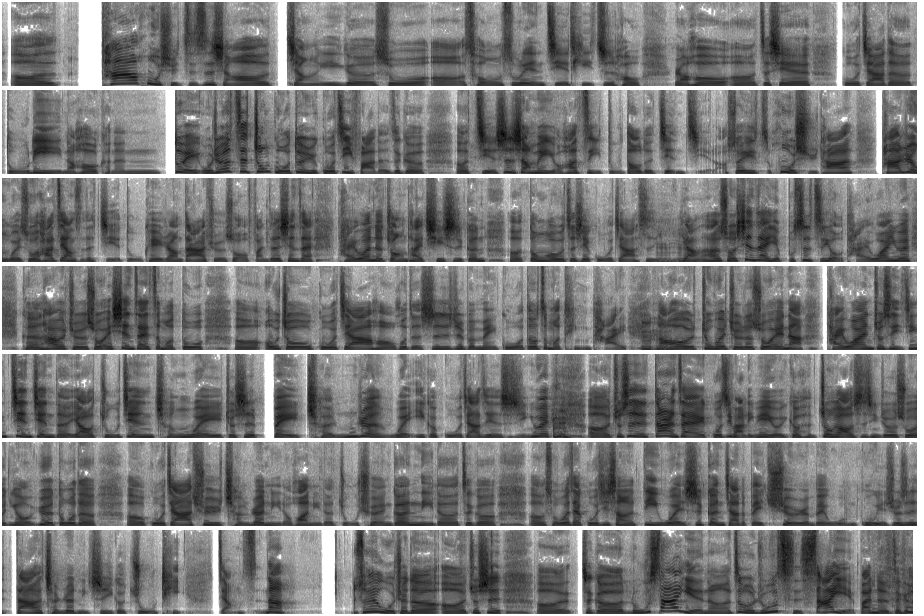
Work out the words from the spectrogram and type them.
呃。他或许只是想要讲一个说，呃，从苏联解体之后，然后呃，这些国家的独立，然后可能对我觉得在中国对于国际法的这个呃解释上面有他自己独到的见解啦，所以或许他他认为说他这样子的解读可以让大家觉得说，哦，反正现在台湾的状态其实跟呃东欧这些国家是一样的。他说现在也不是只有台湾，因为可能他会觉得说，哎，现在这么多呃欧洲国家。家哈，或者是日本、美国都这么挺台，然后就会觉得说，哎，那台湾就是已经渐渐的要逐渐成为就是被承认为一个国家这件事情。因为 呃，就是当然在国际法里面有一个很重要的事情，就是说你有越多的呃国家去承认你的话，你的主权跟你的这个呃所谓在国际上的地位是更加的被确认、被稳固，也就是大家承认你是一个主体这样子。那所以我觉得，呃，就是呃，这个卢沙野呢，这么如此撒野般的这个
